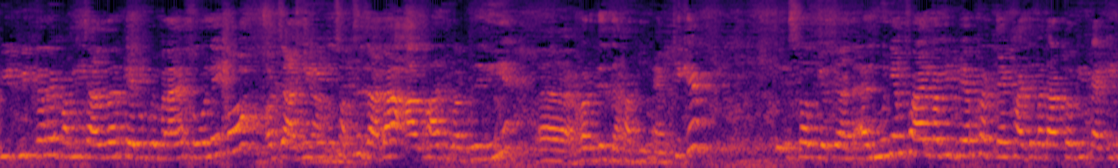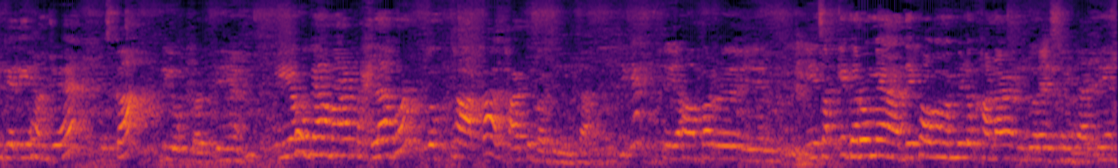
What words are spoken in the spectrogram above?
पीट पीट करके पतली चादर के रूप में बनाया। सोने को और चांदी को जो सबसे ज़्यादा आघात अ, वर्धित धातु है ठीक है? तो इसका उपयोग किया जाता है। एल्यूमिनियम फॉयल का भी प्रयोग करते हैं खाद्य पदार्थों की पैकिंग के लिए हम जो है इसका प्रयोग करते हैं। ये हो गया हमारा पहला गुण जो था आपका आघात वर्धनी का। ठीक है? तो यहाँ पर, ये सबके घरों में, देखा होगा, मम्मी लोग खाना जो है इसमें जाते हैं।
